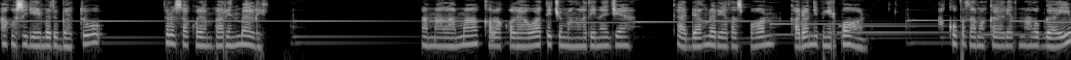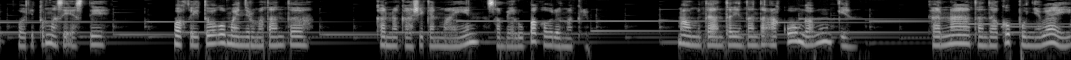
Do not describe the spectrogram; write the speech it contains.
aku sediain batu-batu, terus aku lemparin balik. Lama-lama kalau aku lewat dia cuma ngeliatin aja. Kadang dari atas pohon, kadang di pinggir pohon. Aku pertama kali lihat makhluk gaib waktu itu masih SD. Waktu itu aku main di rumah tante. Karena keasikan main, sampai lupa kalau udah maghrib. Mau minta anterin tante aku nggak mungkin. Karena tante aku punya bayi.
